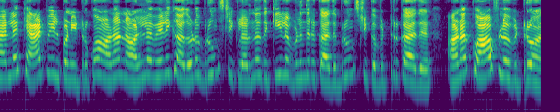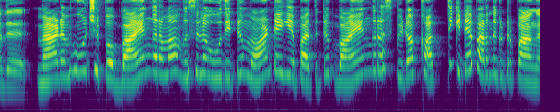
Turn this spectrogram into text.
ஏரில் கேட் வீல் பண்ணிகிட்ருக்கோம் ஆனால் நல்ல வேலைக்கு அதோட ப்ரூம் ஸ்டிக்லேருந்து அது கீழே விழுந்திருக்காது. ப்ரூம் ஸ்டிக்கை விட்டுருக்காது. ஆனால் குவாஃபில் விட்டுரும் அது. மேடம் ஹூச் இப்போ பயங்கரமாக விசில ஊதிட்டு மாண்டேகியை பார்த்துட்டு பயங்கர ஸ்பீடாக கத்திக்கிட்டே பறந்துக்கிட்டு இருப்பாங்க.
